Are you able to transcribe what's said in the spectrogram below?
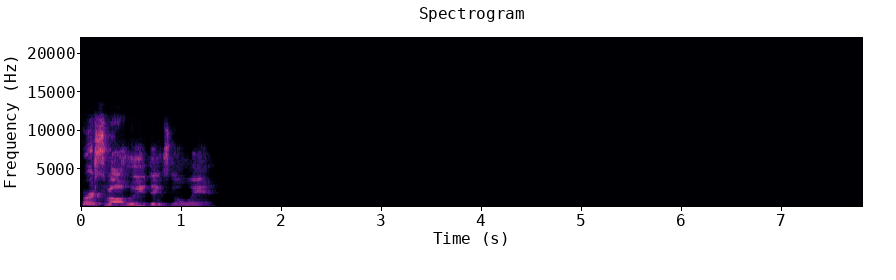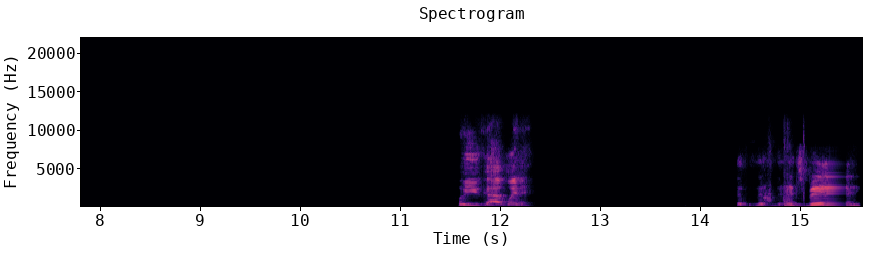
First of all, who do you think is gonna win? Who you got winning? It's been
